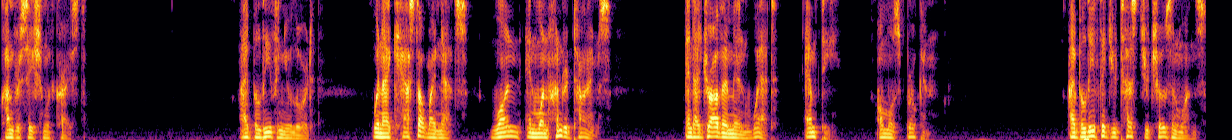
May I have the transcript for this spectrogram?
Conversation with Christ. I believe in you, Lord, when I cast out my nets one and one hundred times, and I draw them in wet, empty, almost broken. I believe that you test your chosen ones,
